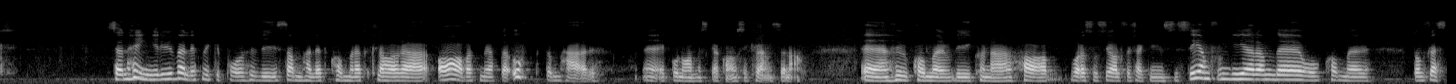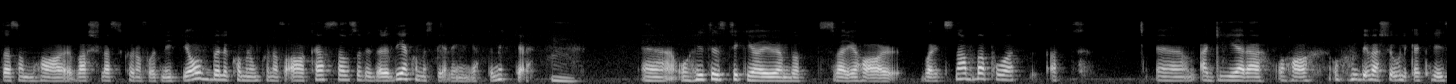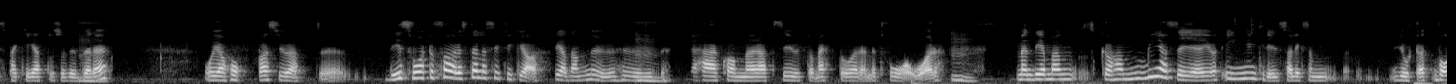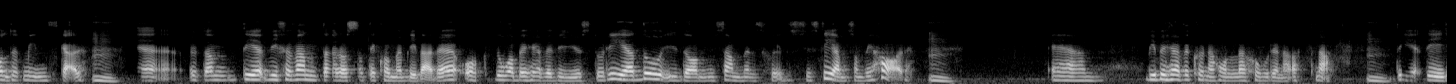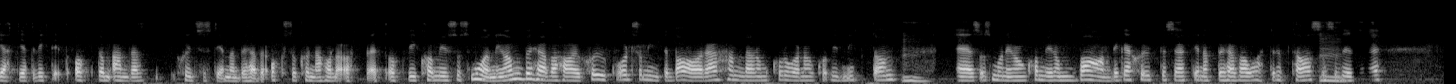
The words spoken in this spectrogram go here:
sen hänger det ju väldigt mycket på hur vi i samhället kommer att klara av att möta upp de här eh, ekonomiska konsekvenserna. Eh, hur kommer vi kunna ha våra socialförsäkringssystem fungerande och kommer de flesta som har varslats kunna få ett nytt jobb eller kommer de kunna få a-kassa och så vidare. Det kommer spela in jättemycket. Mm. Eh, och hittills tycker jag ju ändå att Sverige har varit snabba på att, att eh, agera och ha och diverse olika krispaket och så vidare. Mm. Och jag hoppas ju att eh, det är svårt att föreställa sig tycker jag redan nu hur mm. det här kommer att se ut om ett år eller två år. Mm. Men det man ska ha med sig är ju att ingen kris har liksom gjort att våldet minskar. Mm. Eh, utan det, vi förväntar oss att det kommer bli värre och då behöver vi ju stå redo i de samhällsskyddssystem som vi har. Mm. Eh, vi behöver kunna hålla jourerna öppna. Mm. Det, det, är jätte, jätteviktigt och de andra skyddssystemen behöver också kunna hålla öppet och vi kommer ju så småningom behöva ha en sjukvård som inte bara handlar om corona och covid-19. Mm. Eh, så småningom kommer de vanliga sjukbesöken att behöva återupptas och så mm. vidare.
